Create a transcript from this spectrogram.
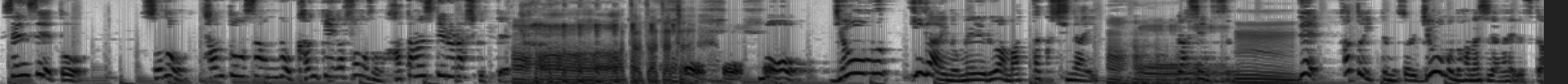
先生と、その担当さんの関係がそもそも破綻してるらしくって、あああ、ちゃちゃちゃちゃ。ほうほうほう。もう、業務以外のメールは全くしないらしいんですよう。ん。で、かといってもそれ業務の話じゃないですか、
